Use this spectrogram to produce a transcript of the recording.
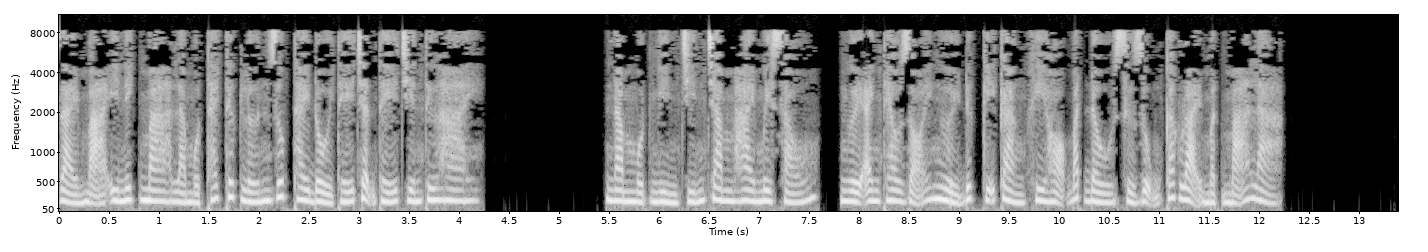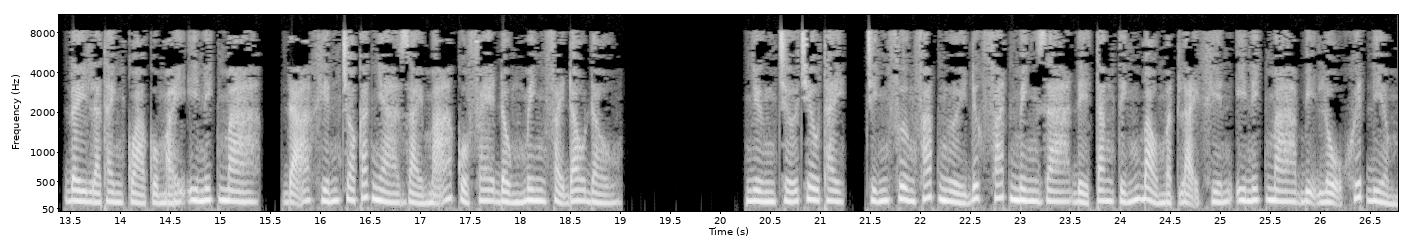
Giải mã Enigma là một thách thức lớn giúp thay đổi thế trận thế chiến thứ hai. Năm 1926, người Anh theo dõi người Đức kỹ càng khi họ bắt đầu sử dụng các loại mật mã lạ. Đây là thành quả của máy Enigma, đã khiến cho các nhà giải mã của phe đồng minh phải đau đầu. Nhưng chớ trêu thay, chính phương pháp người Đức phát minh ra để tăng tính bảo mật lại khiến Enigma bị lộ khuyết điểm.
